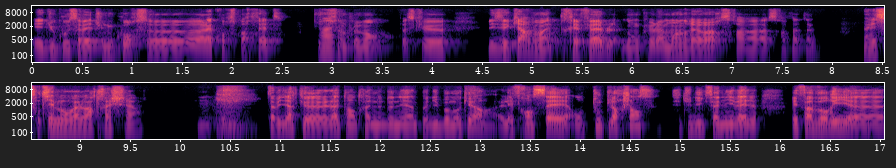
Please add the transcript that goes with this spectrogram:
Et du coup, ça va être une course à la course parfaite, tout simplement, parce que les écarts vont être très faibles, donc la moindre erreur sera, sera fatale. Les centièmes vont valoir très cher. Mm. Ça veut dire que là, tu es en train de nous donner un peu du baume au cœur. Les Français ont toutes leurs chances si tu dis que ça nivelle. Les favoris, euh,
